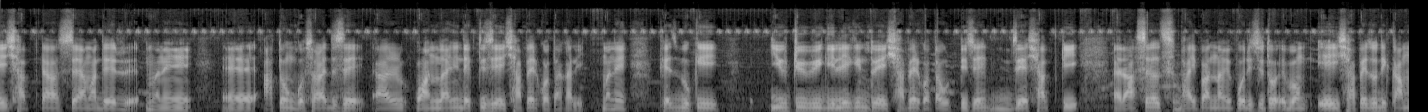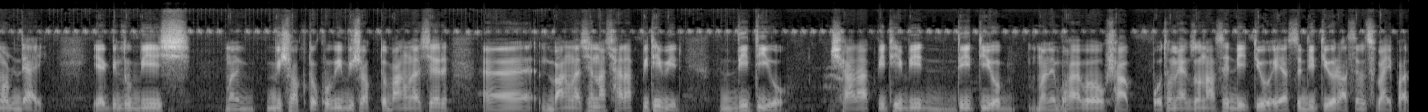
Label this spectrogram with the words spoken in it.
এই সাপটা হচ্ছে আমাদের মানে আতঙ্ক ছড়াই দিছে। আর অনলাইনে দেখতেছি এই সাপের কথা খালি। মানে ফেসবুকে ইউটিউবে গেলে কিন্তু এই সাপের কথা উঠতেছে। যে সাপটি রাসেলস ভাইপার নামে পরিচিত এবং এই সাপে যদি কামড় দেয়, এর কিন্তু বিষ মানে বিষাক্ত, খুবই বিষাক্ত। বাংলাদেশের বাংলাদেশে না, সারা পৃথিবীর দ্বিতীয়, সারা পৃথিবীর দ্বিতীয় মানে ভয়াবহ সাপ। প্রথমে একজন আছে দ্বিতীয়, এ আছে দ্বিতীয় রাসেলস ভাইপার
